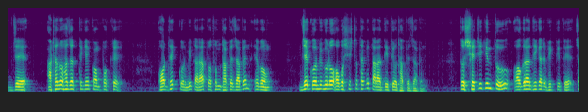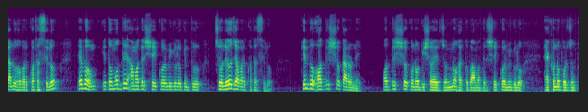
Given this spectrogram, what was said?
যে আঠারো হাজার থেকে কমপক্ষে অর্ধেক কর্মী তারা প্রথম ধাপে যাবেন এবং যে কর্মীগুলো অবশিষ্ট থাকবে তারা দ্বিতীয় ধাপে যাবেন। তো সেটি কিন্তু অগ্রাধিকার ভিত্তিতে চালু হবার কথা ছিল এবং ইতোমধ্যে আমাদের সেই কর্মীগুলো কিন্তু চলেও যাবার কথা ছিল। কিন্তু অদৃশ্য কারণে অদৃশ্য কোনো বিষয়ের জন্য হয়তো বা আমাদের সেই কর্মীগুলো এখনও পর্যন্ত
